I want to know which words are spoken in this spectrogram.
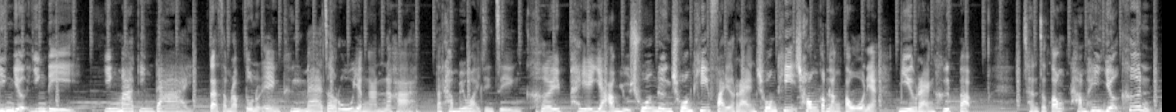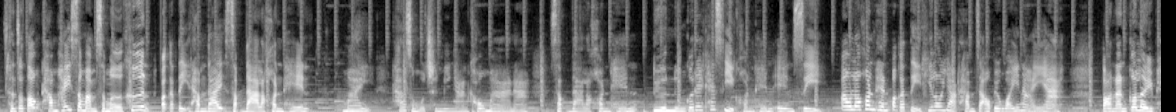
ยิ่งเยอะยิ่งดี ยิ่งมากยิ่งได้ แต่สำหรับตัวนุชเองถึงแม้จะรู้อย่างนั้นนะคะ แต่ทำไม่ไหวจริง ๆ เคยพยายามอยู่ช่วงหนึ่งช่วงที่ไฟแรงช่วงที่ช่องกำลังโตเนี่ยมีแรงฮึดแบบฉันจะต้องทำให้เยอะขึ้น ฉันจะต้องทำให้สม่ำเสมอขึ้น ปกติทำได้สัปดาห์ละคอนเทนต์ ไม่ ถ้าสมมติฉันมีงานเข้ามานะ สัปดาห์ละคอนเทนต์ เดือนหนึงก็ได้แค่4คอนเทนต์เองสิ เอาแล้วคอนเทนต์ปกติที่เราอยากทำจะเอาไปไว้ไหนอะตอนนั้นก็เลยพ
